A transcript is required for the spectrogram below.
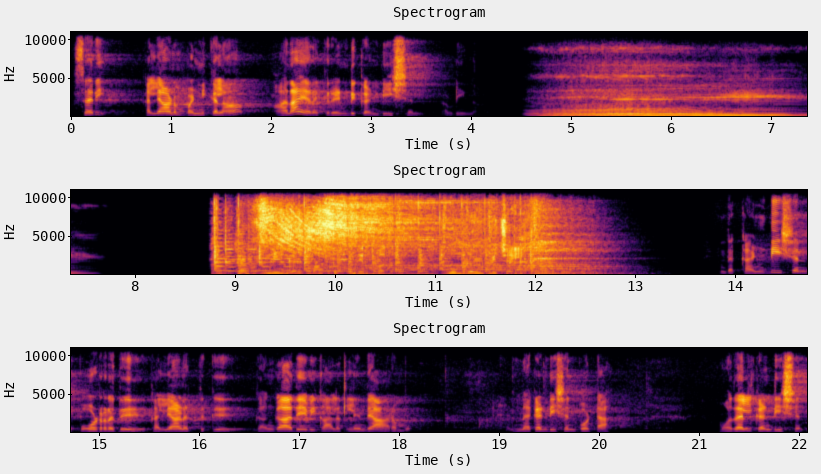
சரி கல்யாணம் பண்ணிக்கலாம். ஆனால் எனக்கு ரெண்டு கண்டிஷன் அப்படின்னா நீங்கள் பார்த்துக் கொண்டிருப்பது உங்கள் விஜய். இந்த கண்டிஷன் போடுறது கல்யாணத்துக்கு கங்காதேவி காலத்துலேருந்தே ஆரம்பம். என்ன கண்டிஷன் போட்டா? முதல் கண்டிஷன்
